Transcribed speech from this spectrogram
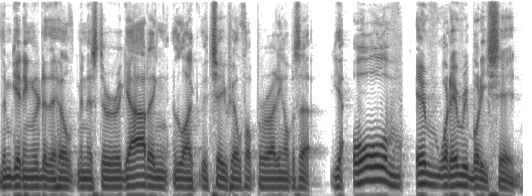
them getting rid of the health minister, regarding like the chief health operating officer. Yeah, all of ev- what everybody said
